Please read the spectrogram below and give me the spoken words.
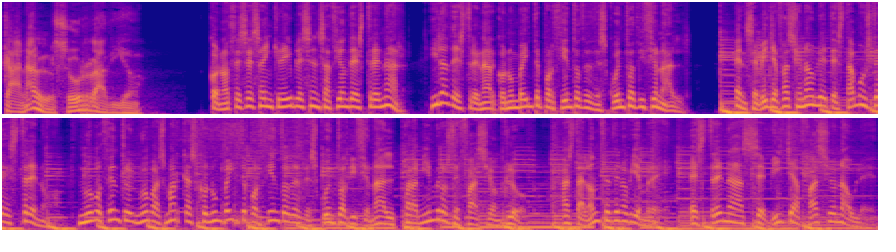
Canal Sur Radio. ¿Conoces esa increíble sensación de estrenar? Y la de estrenar con un 20% de descuento adicional. En Sevilla Fashion Outlet estamos de estreno. Nuevo centro y nuevas marcas con un 20% de descuento adicional para miembros de Fashion Club. Hasta el 11 de noviembre. Estrena Sevilla Fashion Outlet.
